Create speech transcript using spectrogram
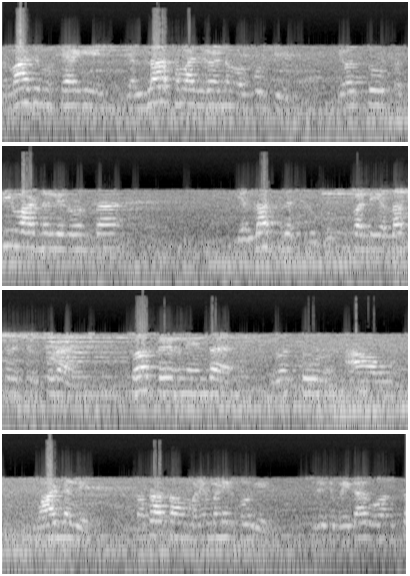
ಸಮಾಜ ಮುಖ್ಯವಾಗಿ ಎಲ್ಲಾ ಸಮಾಜಗಳನ್ನ ಒಗ್ಗೂಡಿಸಿ ಇವತ್ತು ಪ್ರತಿ ವಾರ್ಡ್ನಲ್ಲಿರುವಂತ ಎಲ್ಲಾ ಸದಸ್ಯರು, ಮುನ್ಸಿಪಾಲಿಟಿ ಎಲ್ಲಾ ಸದಸ್ಯರು ಕೂಡ ಸ್ವಪ್ರೇರಣೆಯಿಂದ ಇವತ್ತು ಆ ವಾರ್ಡ್ನಲ್ಲಿ ಸ್ವತಃ ತಾವು ಮನೆ ಮನೆಗೆ ಹೋಗಿ ಇದಕ್ಕೆ ಬೇಕಾಗುವಂತ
